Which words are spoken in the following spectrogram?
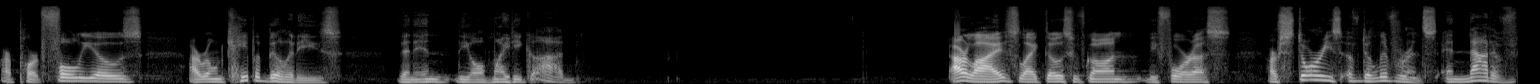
our portfolios, our own capabilities than in the Almighty God. Our lives, like those who've gone before us, are stories of deliverance and not of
